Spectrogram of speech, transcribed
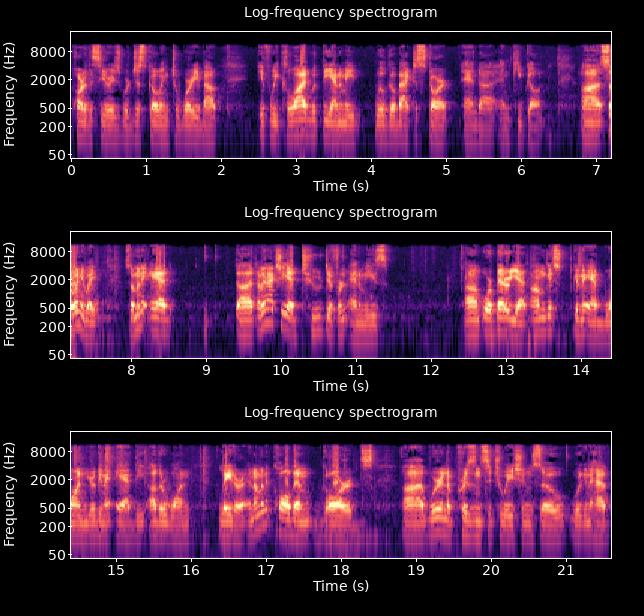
part of the series, we're just going to worry about if we collide with the enemy, we'll go back to start and uh, and keep going. Uh, so anyway, so I'm going to add. Uh, I'm going to actually add two different enemies um, or better yet, I'm just going to add one. You're going to add the other one later. And I'm going to call them guards. Uh, we're in a prison situation, so we're going to have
